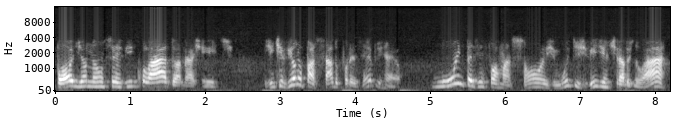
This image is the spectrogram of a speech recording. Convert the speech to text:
pode ou não ser vinculado nas redes. A gente viu no passado, por exemplo, Israel, muitas informações, muitos vídeos tirados no ar,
